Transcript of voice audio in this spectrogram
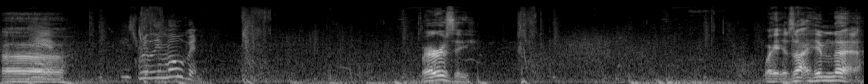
Uh, Man, he's really moving. where is he? Wait, is that him there?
